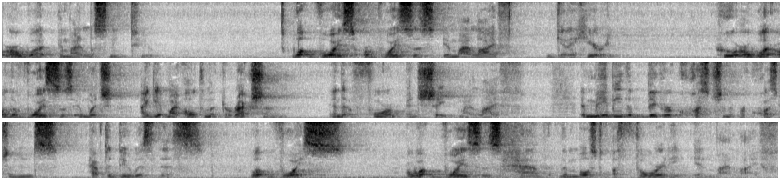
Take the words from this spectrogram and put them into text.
or what am I listening to? What voice or voices in my life get a hearing? Who or what are the voices in which I get my ultimate direction and that form and shape my life? And maybe the bigger question or questions have to do with this What voice or what voices have the most authority in my life?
